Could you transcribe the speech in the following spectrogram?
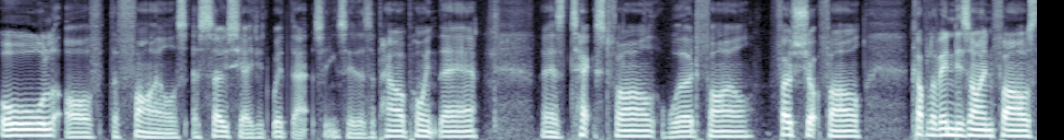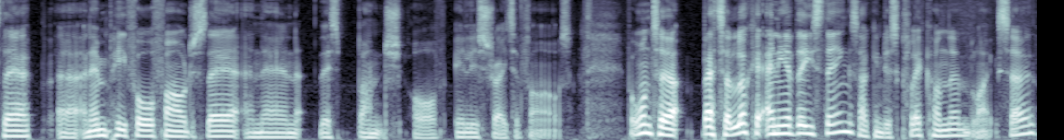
all of the files associated with that. So you can see there's a PowerPoint there, there's a text file, Word file, Photoshop file, a couple of InDesign files there, uh, an MP4 file just there, and then this bunch of Illustrator files. If I want to better look at any of these things, I can just click on them like so,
